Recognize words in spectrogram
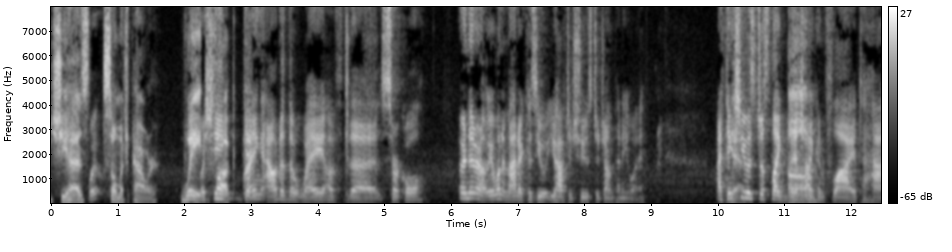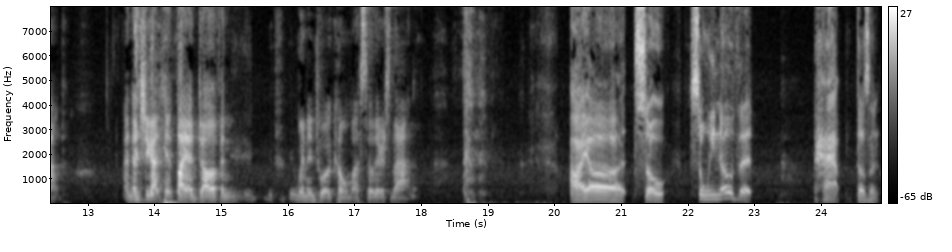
She has What- so much power. Wait, was she fuck. getting I'm- out of the way of the circle? Oh no, no, no! It wouldn't matter because you you have to choose to jump anyway. I think she was just like, "Bitch, I Um, can fly" to Hap, and then she got hit by a dove and went into a coma. So there's that. I uh so so we know that Hap doesn't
